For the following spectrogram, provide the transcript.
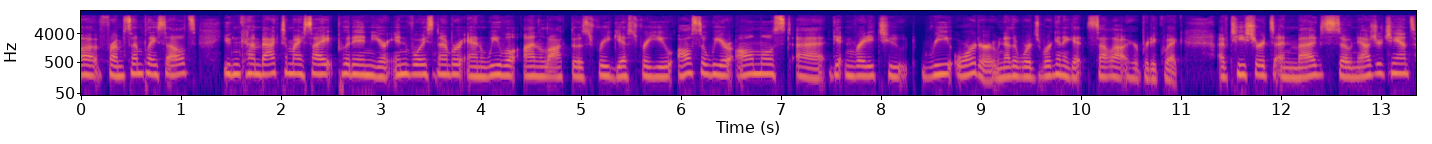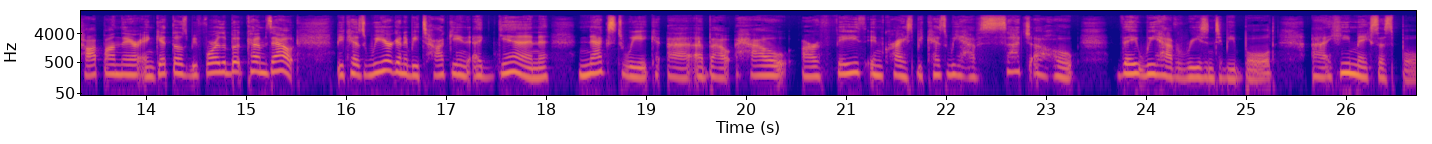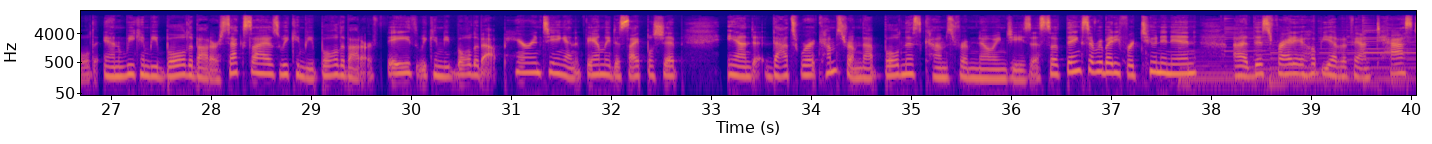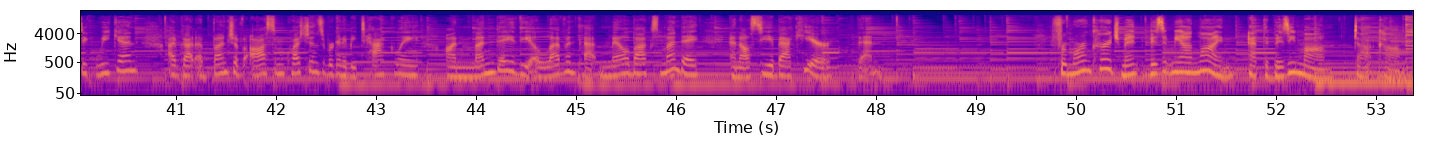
uh, from someplace else, you can come back to my site, put in your invoice number, and we will unlock those free gifts for you. Also, we are almost uh, getting ready to reorder. In other words, we're going to get sell out here pretty quick of t-shirts and mugs. So now's your chance. Hop on there and get those before the book comes out, because we are going to be talking again next week uh, about how our faith in Christ, because we have such a hope, they we have reason to be bold. Uh, he makes us bold, and we can be bold about our sex lives. We can be bold about our faith. We can be bold about parenting and family discipleship. And that's where it comes from. That boldness comes from knowing Jesus. So thanks everybody for tuning in uh, this Friday. I hope you have a fantastic weekend. I've got a bunch of awesome questions we're going to be tackling on Monday, the 11th at Mailbox Monday. And I'll see you back here then. For more encouragement, visit me online at thebusymom.com.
